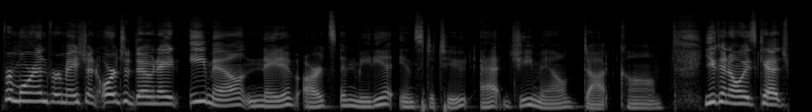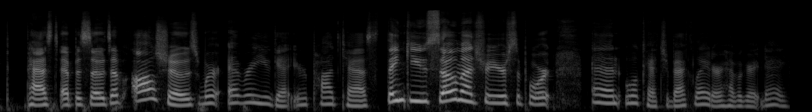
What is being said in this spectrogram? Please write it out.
For more information or to donate, email Native Arts and Media Institute at gmail.com. You can always catch past episodes of all shows wherever you get your podcasts. Thank you so much for your support, and we'll catch you back later. Have a great day.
